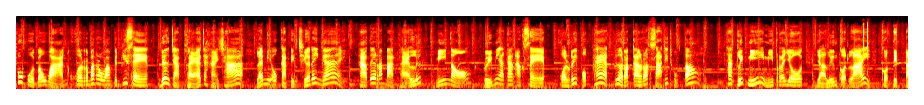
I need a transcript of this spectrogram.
ผู้ป่วยเบาหวานควรระมัดระวังเป็นพิเศษ เนื่องจากแผลจะหายช้า และมีโอกาสติดเชื้อได้ง่าย หากได้รับบาดแผลลึก มีหนอง หรือมีอาการอักเสบ ควรรีบพบแพทย์เพื่อรับการรักษาที่ถูกต้อง ถ้าคลิปนี้มีประโยชน์ อย่าลืมกดไลค์ กดติดต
